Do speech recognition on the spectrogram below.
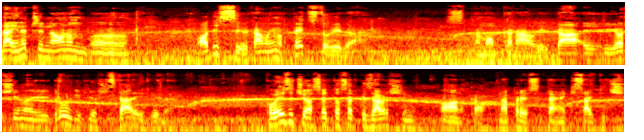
da, inače na onom uh, Odisiju tamo ima 500 videa na mom kanalu. Da, i još ima i drugih, još starijih videa. Povezat ću ja sve to sad kad završim, ono kao, napravio sam taj neki sajtić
